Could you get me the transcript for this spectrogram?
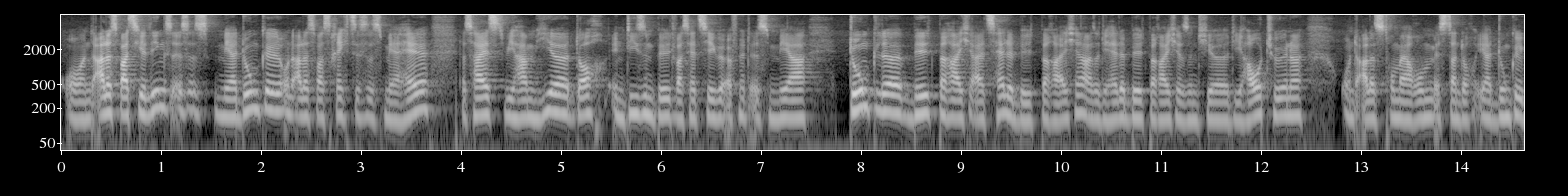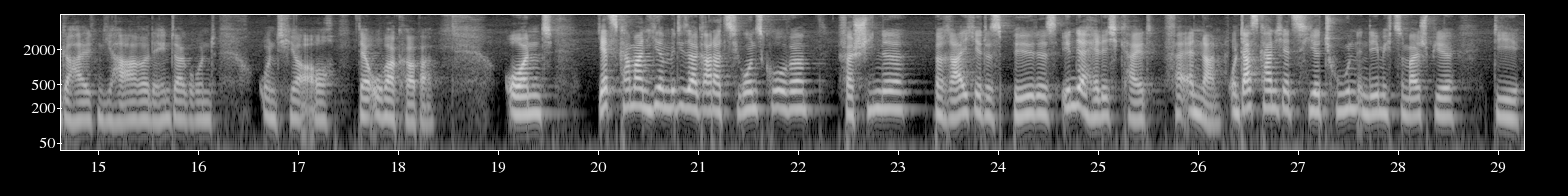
Und alles, was hier links ist, ist mehr dunkel und alles, was rechts ist, ist mehr hell. Das heißt, wir haben hier doch in diesem Bild, was jetzt hier geöffnet ist, mehr dunkle Bildbereiche als helle Bildbereiche. Also die helle Bildbereiche sind hier die Hauttöne und alles drumherum ist dann doch eher dunkel gehalten, die Haare, der Hintergrund und hier auch der Oberkörper. Und Jetzt kann man hier mit dieser Gradationskurve verschiedene Bereiche des Bildes in der Helligkeit verändern. Und das kann ich jetzt hier tun, indem ich zum Beispiel die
